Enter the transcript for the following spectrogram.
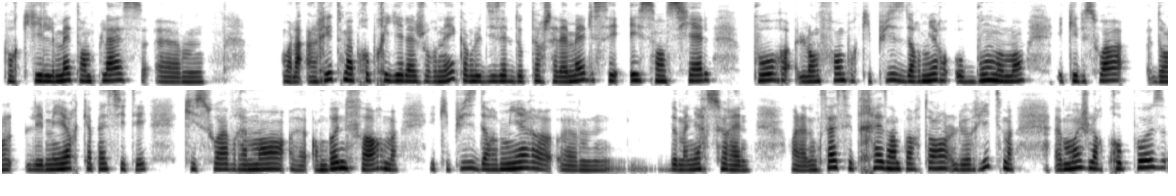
pour qu'ils mettent en place euh, voilà, un rythme approprié la journée, comme le disait le docteur Chalamel, c'est essentiel pour l'enfant pour qu'il puisse dormir au bon moment et qu'il soit dans les meilleures capacités, qu'il soit vraiment euh, en bonne forme et qu'il puisse dormir de manière sereine. Voilà, donc ça c'est très important le rythme. Euh, moi je leur propose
